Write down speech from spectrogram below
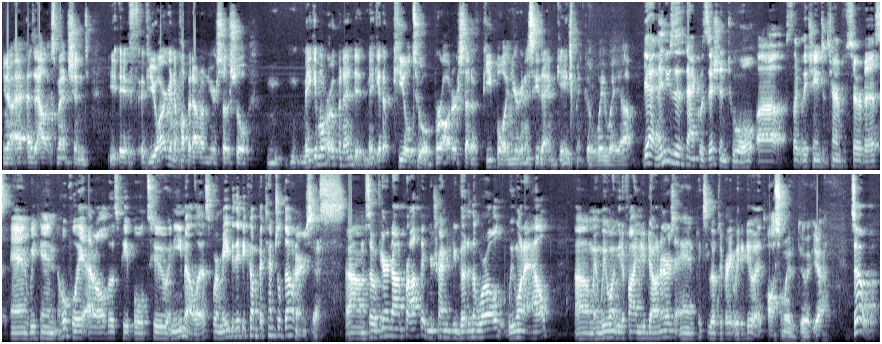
you know, as Alex mentioned, if, if you are going to pump it out on your social, make it more open ended, make it appeal to a broader set of people, and you're going to see that engagement go way, way up. Yeah, and then use it as an acquisition tool, uh, slightly change the terms of service, and we can hopefully add all those people to an email list where maybe they become potential donors. Yes. Um, so if you're a nonprofit and you're trying to do good in the world, we want to help. Um, and we want you to find new donors, and PixiWeb's a great way to do it. Awesome way to do it, yeah. So,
